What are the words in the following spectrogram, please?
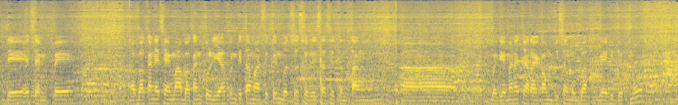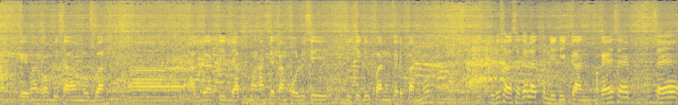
SD SMP bahkan SMA bahkan kuliah pun kita masukin buat sosialisasi tentang uh, bagaimana cara kamu bisa mengubah gaya hidupmu? Bagaimana kamu bisa mengubah uh, agar tidak menghasilkan polusi di kehidupan ke depanmu? Itu salah satu lewat pendidikan. Makanya saya saya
